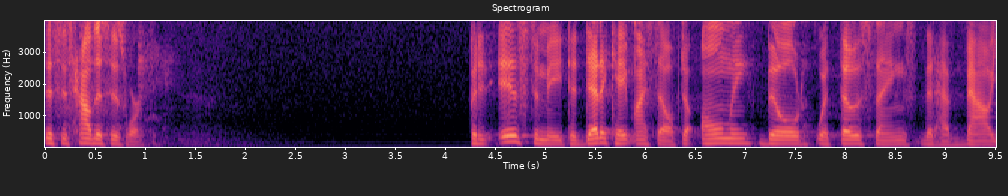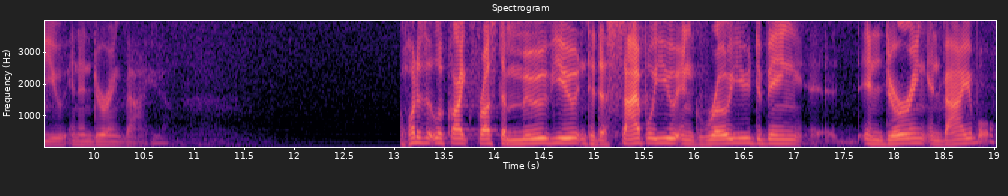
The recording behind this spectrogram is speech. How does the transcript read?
this is how this is working. But it is to me to dedicate myself to only build with those things that have value and enduring value. What does it look like for us to move you and to disciple you and grow you to being uh, enduring and valuable?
